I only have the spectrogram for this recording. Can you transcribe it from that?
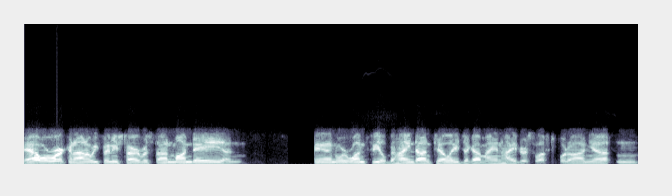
Yeah, we're working on it. We finished harvest on Monday and and we're one field behind on tillage. I got my anhydrous left to put on yet and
